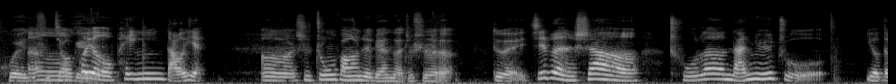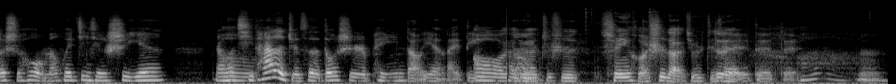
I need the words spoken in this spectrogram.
会就是交嗯，给？会有配音导演。嗯，是中方这边的，就是对，基本上除了男女主，有的时候我们会进行试音，然后其他的角色都是配音导演来定。哦，他觉得嗯就是声音合适的，就是直接。对对对，啊，嗯，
